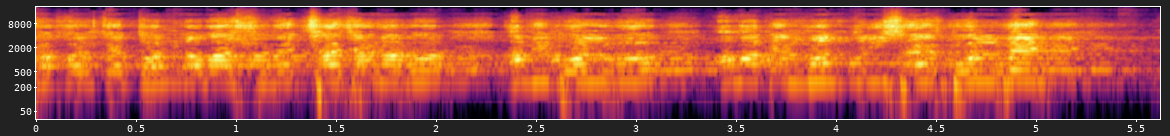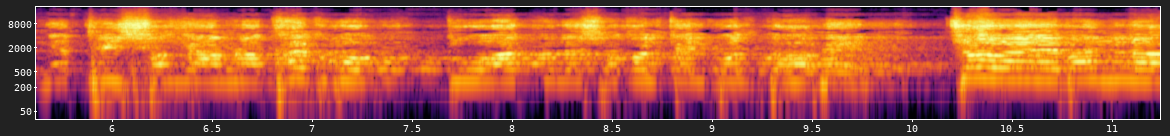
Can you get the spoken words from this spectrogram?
সকলকে ধন্যবাদ, শুভেচ্ছা জানাব। আমি বলব, আমাদের মন্ত্রী সাহেব বলবেন, নেত্রীর সঙ্গে আমরা থাকব দু হাত তুলে সকলকেই বলতে হবে জয় বাংলা।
